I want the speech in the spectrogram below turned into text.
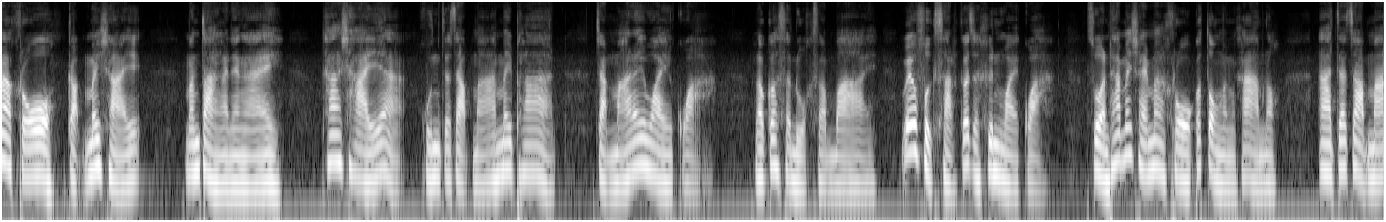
มาโครกับไม่ใช้มันต่างกันยังไง ถ้าใช้อะคุณจะจับม้าไม่พลาด จับม้าได้ไวกว่า แล้วก็สะดวกสบาย เวลฝึกสัตว์ก็จะขึ้นไวกว่า ส่วนถ้าไม่ใช้มาโครก็ตรงกันข้ามเนาะอาจจะจับม้า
